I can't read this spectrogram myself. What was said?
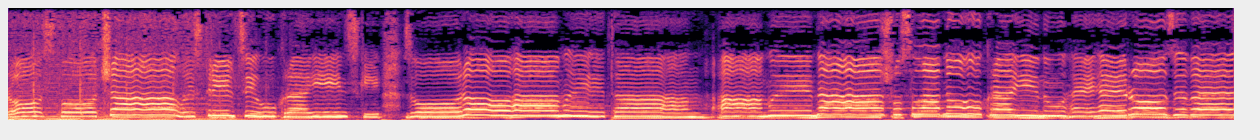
Розпочали стрільці українські з ворогами нашу славну Україну гей-гей розвеселимо.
